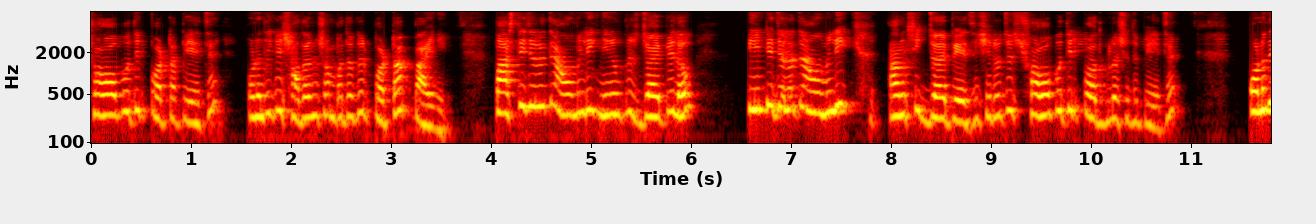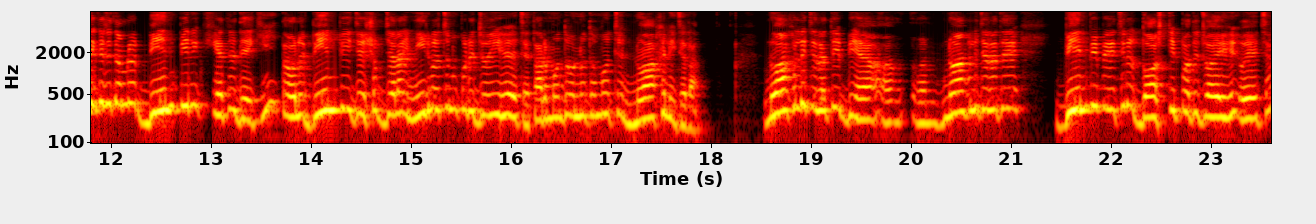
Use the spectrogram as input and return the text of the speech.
সভাপতির পদটা পেয়েছে। অন্যদিকে সাধারণ সম্পাদকের পদটা পায়নি। পাঁচটি জেলাতে আওয়ামী লীগ নিরঙ্কুশ জয় পেলেও তিনটি জেলাতে আওয়ামী লীগ আংশিক জয় পেয়েছে, সেটা হচ্ছে সভাপতির পদগুলোর সাথে পেয়েছে। অন্যদিকে যদি আমরা বিএনপির ক্ষেত্রে দেখি, তাহলে বিএনপি যেসব জেলায় নির্বাচন করে জয়ী হয়েছে, তার মধ্যে অন্যতম হচ্ছে নোয়াখালী জেলা। নোয়াখালী জেলাতে নোয়াখালী জেলাতে বিএনপি পেয়েছিল দশটি পদে জয়ী হয়েছে,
